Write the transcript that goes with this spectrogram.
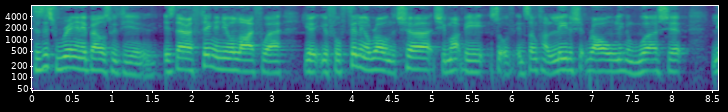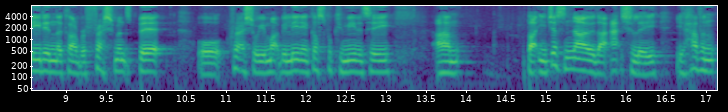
does this ring any bells with you? Is there a thing in your life where you're, you're, fulfilling a role in the church? You might be sort of in some kind of leadership role, leading worship leading the kind of refreshments bit or crèche, or you might be leading a gospel community. Um, but you just know that actually you haven't,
